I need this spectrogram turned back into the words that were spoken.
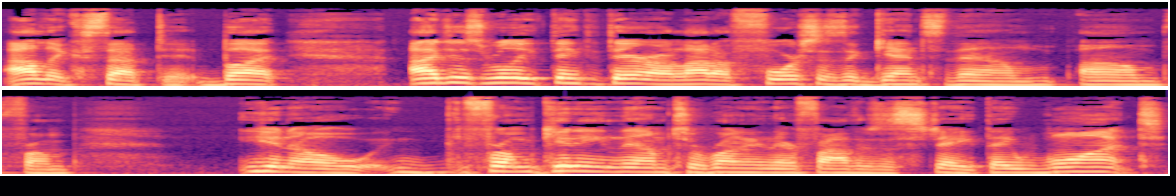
I'll accept it. But I just really think that there are a lot of forces against them um, from you know, from getting them to running their father's estate. They want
